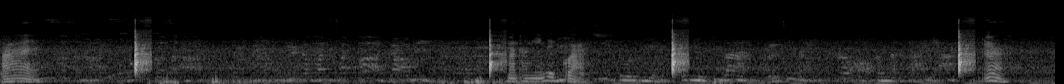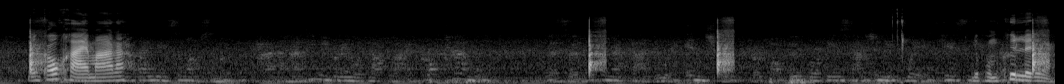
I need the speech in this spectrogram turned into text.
ไป มาทางนี้ดี กว่าอะมันเขาขายมานะเดี๋ยวผมขึ้นเลยดีกว่า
